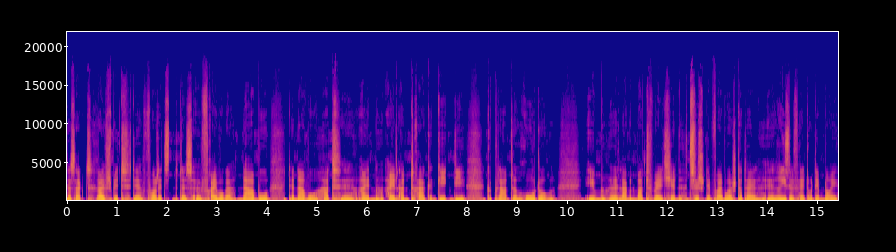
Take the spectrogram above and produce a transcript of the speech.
Das sagt Ralf Schmidt, der Vorsitzende des äh, Freiburger NABU. Der NABU hat äh, einen Eilantrag gegen die geplante Rodung im äh, langen Mattwäldchen zwischen dem Freiburger Stadtteil äh, Rieselfeld und dem neu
